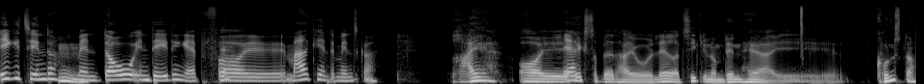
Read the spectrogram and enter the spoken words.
Ikke Tinder, mm. men dog en dating-app for ja. øh, meget kendte mennesker. Reja og øh, ja. Ekstrabladet har jo lavet artiklen om den her øh, kunstner,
